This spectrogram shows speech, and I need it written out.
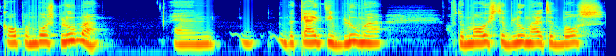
Koop een bos bloemen en bekijk die bloemen of de mooiste bloem uit het bos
